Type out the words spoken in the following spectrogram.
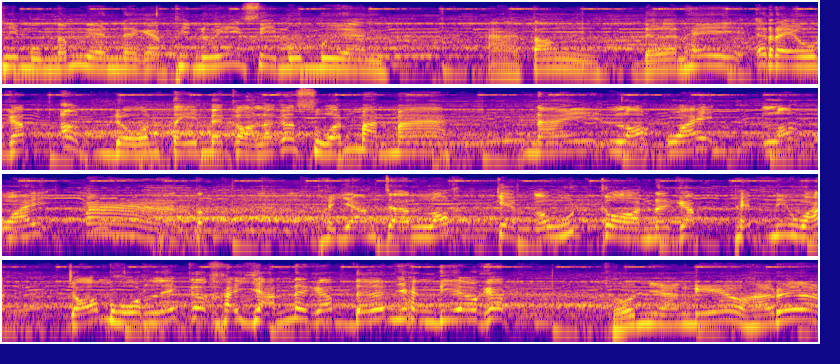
ที่มุมน้ำเงินนะครับพี่นุ้ยสี่มุมเมือง ต้องเดินให้เร็วครับอ้าโดนตีนไปก่อนแล้วก็สวนหมัดมา ในล็อกไว้ล็อกไว้อ่าพยายามจะล็อกเก็บอาวุธก่อนนะครับ เพชรนิวัฒน์จอมโหดเล็กก็ขยันนะครับ เดินอย่างเดียวครับ ชนอย่างเดียวหาเรื่อง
